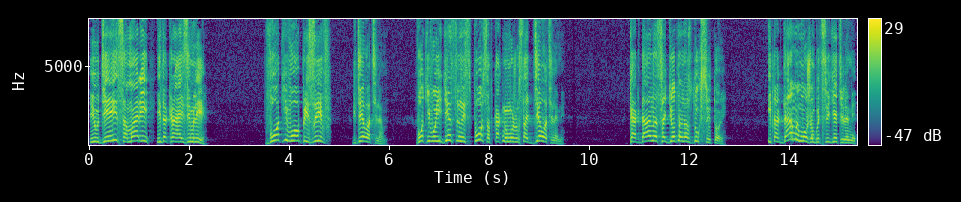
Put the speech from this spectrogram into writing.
Иудеи, Самарии и до края земли. Вот его призыв к делателям. Вот его единственный способ, как мы можем стать делателями. Когда она сойдет на нас Дух Святой. И тогда мы можем быть свидетелями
